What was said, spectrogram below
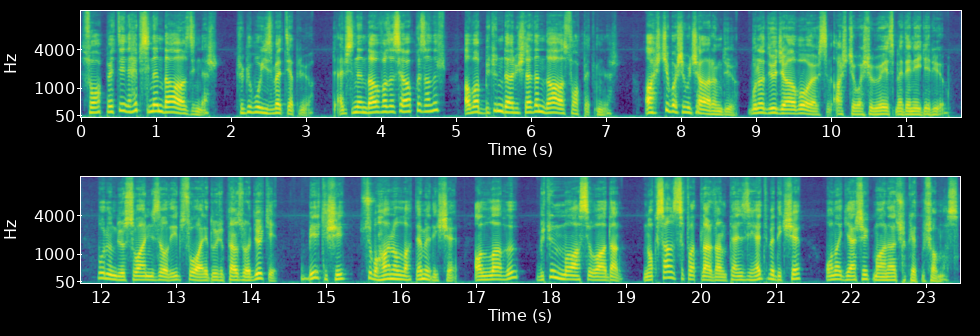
Sohbeti hepsinden daha az dinler. Çünkü bu hizmet yapıyor. Hepsinden daha fazla sevap kazanır ama bütün dervişlerden daha az sohbet dinler. Aşçı başımı çağırın diyor. Buna diyor cevabı o versin. Aşçı başı üveys medeni geliyor. Bunun diyor sualinizi alayım. Suali duyduktan sonra diyor ki bir kişi Subhanallah demedikçe Allah'ı bütün muhasivadan, noksan sıfatlardan tenzih etmedikçe ona gerçek manada şükretmiş olmaz.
